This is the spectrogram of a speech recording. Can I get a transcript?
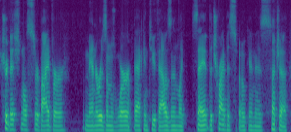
traditional survivor mannerisms were back in 2000 like say the tribe has spoken is such a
